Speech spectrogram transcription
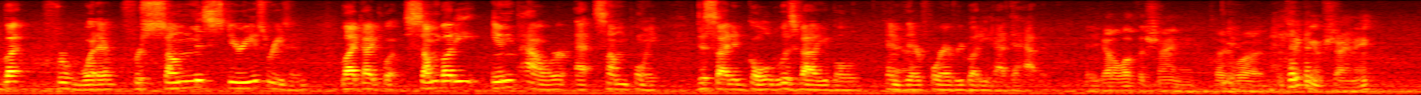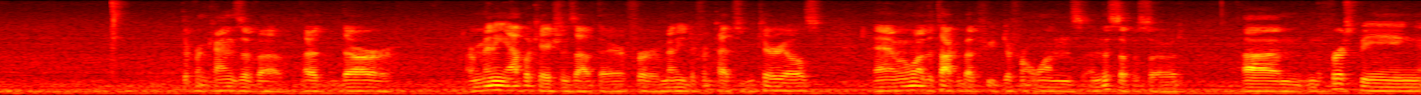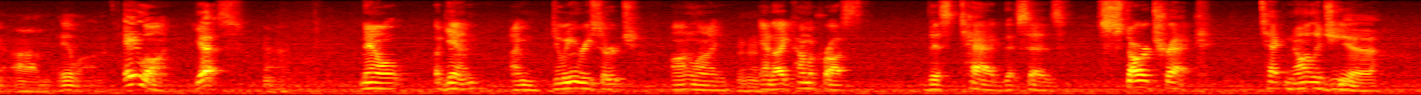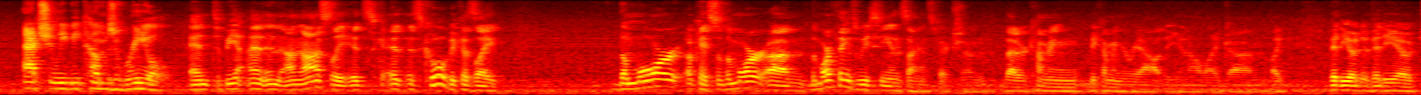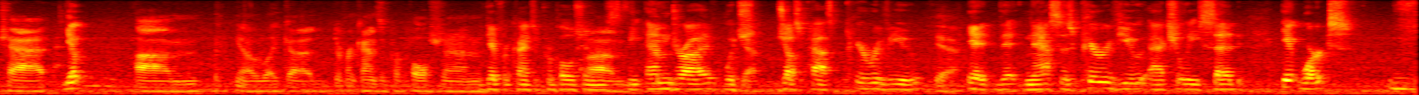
but for whatever, for some mysterious reason, like I put, somebody in power at some point decided gold was valuable, and Yeah. therefore everybody had to have it. Yeah, you gotta love the shiny. Tell you what. Speaking of shiny, different kinds of uh, uh, there are are many applications out there for many different types of materials, and we wanted to talk about a few different ones in this episode. Um, the first being um, Alon. Alon, yes. Yeah. Now, again, I'm doing research online, Mhm. and I come across this tag that says Star Trek technology Yeah. actually becomes real. and to be and, and, honestly it's it's cool because like the more okay so the more um, the more things we see in science fiction that are coming becoming a reality you know like um, like video to video chat Yep, um, you know like uh, different kinds of propulsion different kinds of propulsions. Um, the M drive, which yeah. just passed peer review. yeah It that NASA's peer review actually said it works.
